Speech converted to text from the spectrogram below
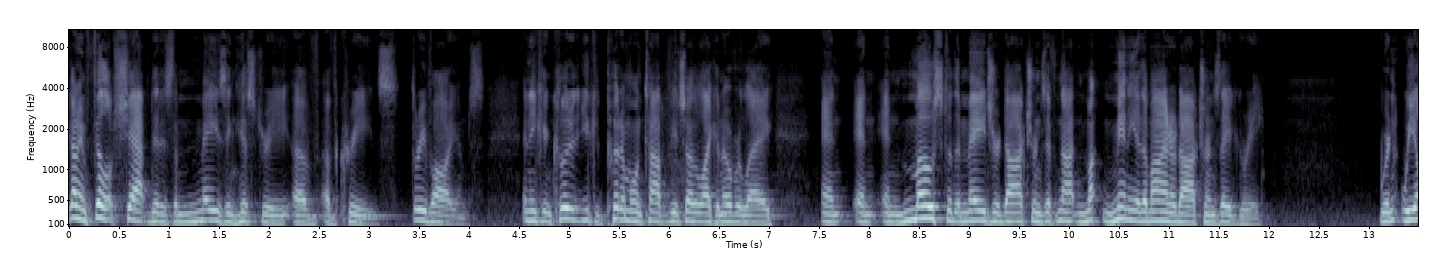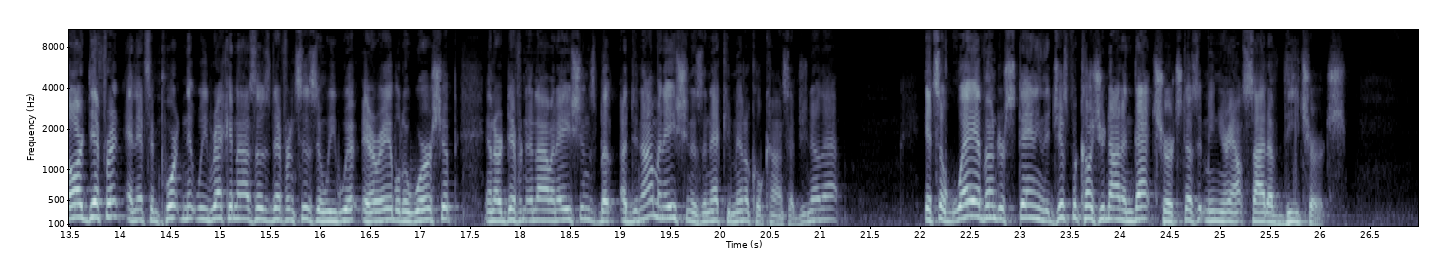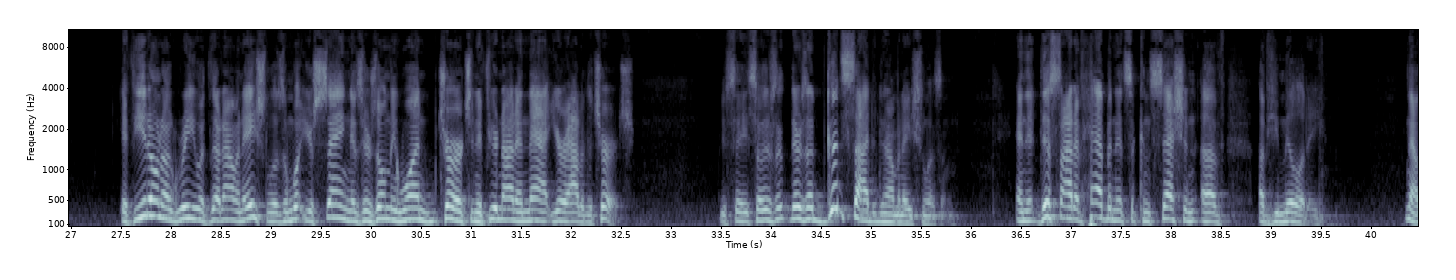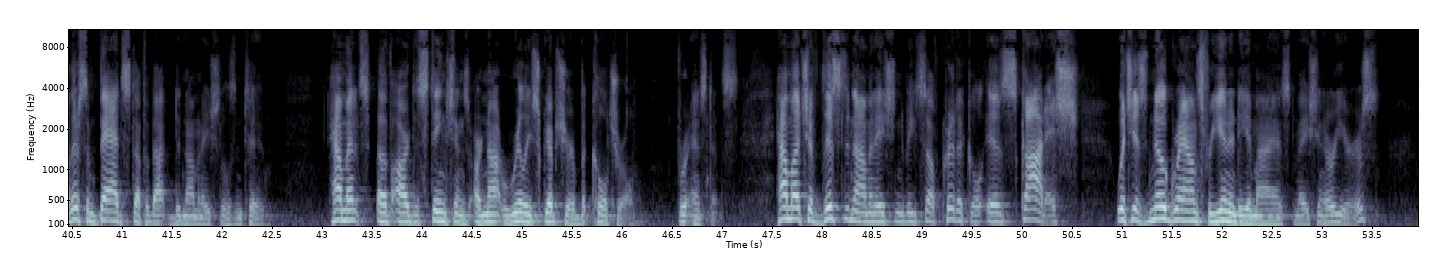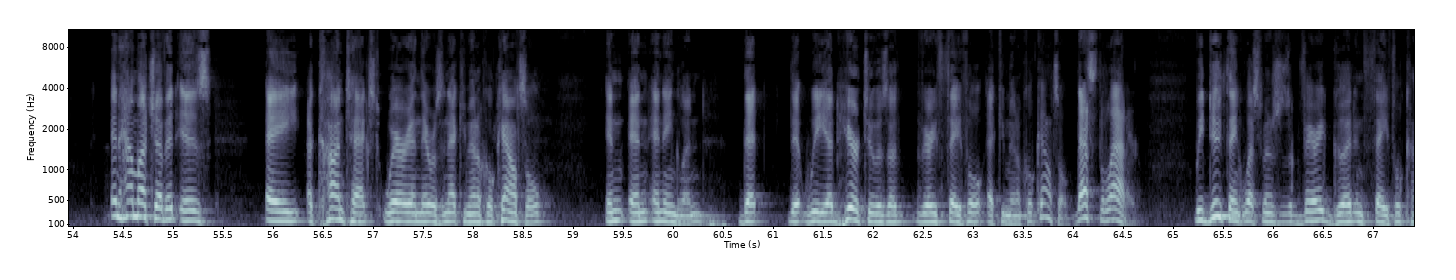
A guy named Philip Schaff did his amazing history of, of creeds, three volumes. And he concluded that you could put them on top of each other like an overlay, and, and, and most of the major doctrines, if not m- many of the minor doctrines, they agree. We're, we are different, and it's important that we recognize those differences and we w- are able to worship in our different denominations. But a denomination is an ecumenical concept. Do you know that? It's a way of understanding that just because you're not in that church doesn't mean you're outside of the church. If you don't agree with denominationalism, what you're saying is there's only one church, and if you're not in that, you're out of the church. You see, so there's a, there's a good side to denominationalism, and that this side of heaven, it's a concession of, of humility. Now, there's some bad stuff about denominationalism too. How much of our distinctions are not really scripture but cultural, for instance? How much of this denomination, to be self critical, is Scottish, which is no grounds for unity in my estimation, or yours? And how much of it is a, a context wherein there was an ecumenical council in, in, in England that that we adhere to as a very faithful ecumenical council. That's the latter. We do think Westminster is a very good and faithful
